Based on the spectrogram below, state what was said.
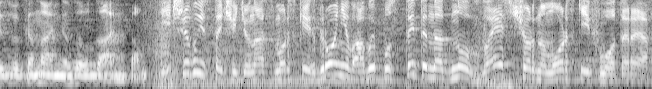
від виконання завдань там. І чи вистачить у нас морських дронів, аби пустити на дно весь Чорноморський флот РФ?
